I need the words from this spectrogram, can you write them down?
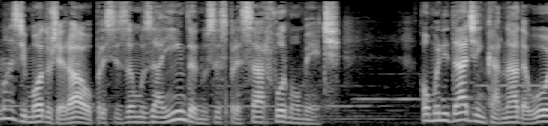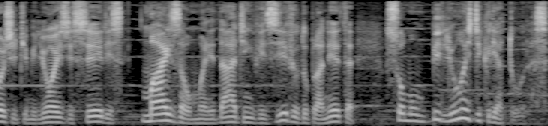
Mas, de modo geral, precisamos ainda nos expressar formalmente. A humanidade encarnada hoje de milhões de seres, mais a humanidade invisível do planeta, somam bilhões de criaturas.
